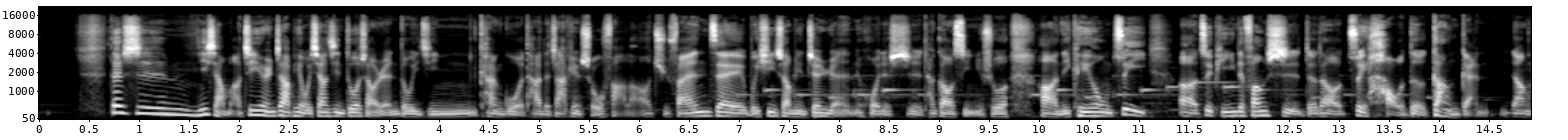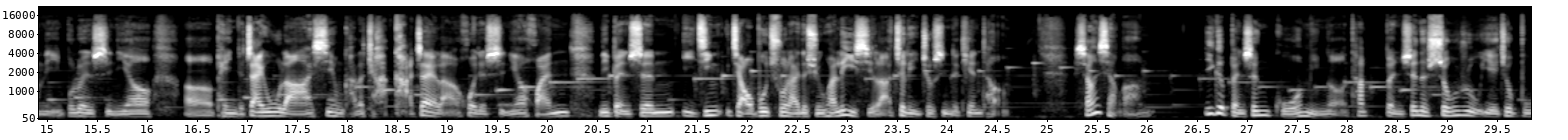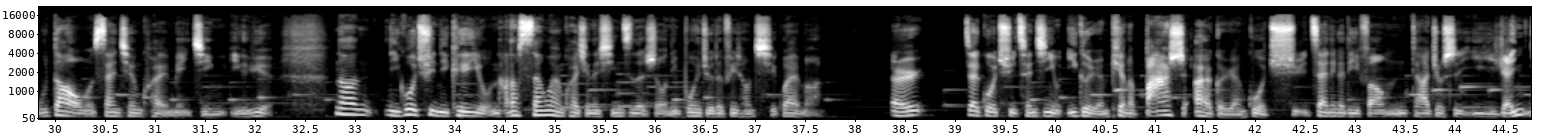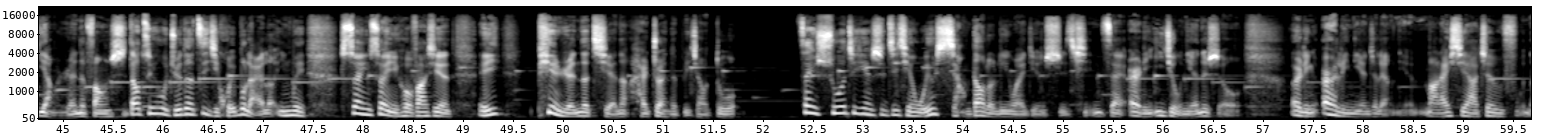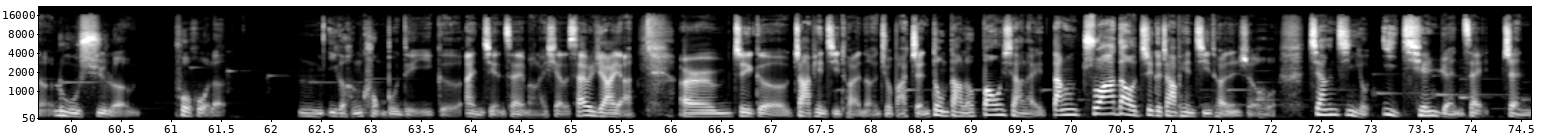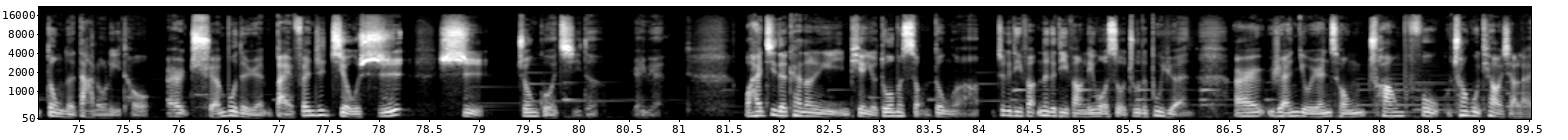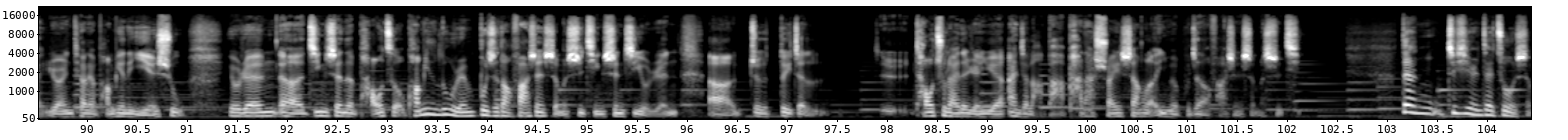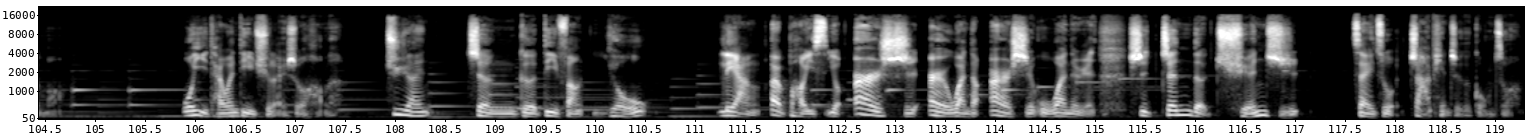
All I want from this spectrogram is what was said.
但是你想嘛，这些人诈骗，我相信多少人都已经看过他的诈骗手法了啊！举凡在微信上面真人，或者是他告诉你说啊，你可以用最呃最便宜的方式得到最好的杠杆，让你不论是你要呃赔你的债务啦、信用卡的卡卡债啦，或者是你要还你本身已经缴不出来的循环利息啦，这里就是你的天堂。想想啊。一个本身国民哦，他本身的收入也就不到三千块美金一个月。那你过去你可以有拿到三万块钱的薪资的时候，你不会觉得非常奇怪吗？而在过去，曾经有一个人骗了八十二个人过去，在那个地方，他就是以人养人的方式，到最后觉得自己回不来了，因为算一算以后发现，哎，骗人的钱呢还赚的比较多。在说这件事之前，我又想到了另外一件事情。在二零一九年的时候，二零二零年这两年，马来西亚政府呢陆续了破获了，嗯，一个很恐怖的一个案件，在马来西亚的塞维加亚，而这个诈骗集团呢就把整栋大楼包下来。当抓到这个诈骗集团的时候，将近有一千人在整栋的大楼里头，而全部的人百分之九十是中国籍的人员。我还记得看到那个影片有多么耸动啊！这个地方、那个地方离我所住的不远，而人有人从窗户窗户跳下来，有人跳到旁边的椰树，有人呃惊声的跑走，旁边的路人不知道发生什么事情，甚至有人啊这个对着呃逃出来的人员按着喇叭，怕他摔伤了，因为不知道发生什么事情。但这些人在做什么？我以台湾地区来说好了，居然整个地方有两二不好意思，有二十二万到二十五万的人是真的全职在做诈骗这个工作，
